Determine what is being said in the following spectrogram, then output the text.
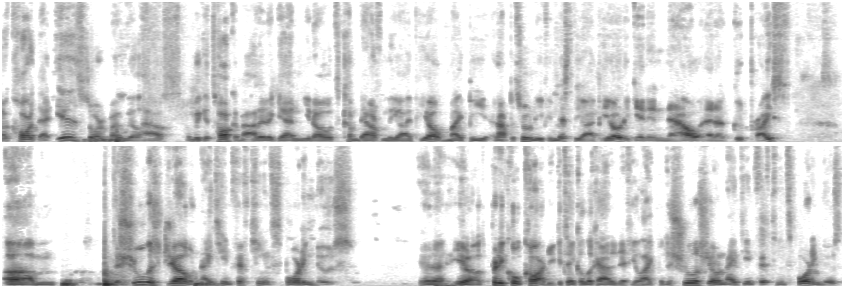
a card that is sort of my wheelhouse, and we could talk about it again. You know, it's come down from the IPO. Might be an opportunity if you missed the IPO to get in now at a good price. Um, the Shoeless Joe 1915 Sporting News. You know, you know, it's a pretty cool card. You can take a look at it if you like. But the Shoeless Joe 1915 Sporting News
